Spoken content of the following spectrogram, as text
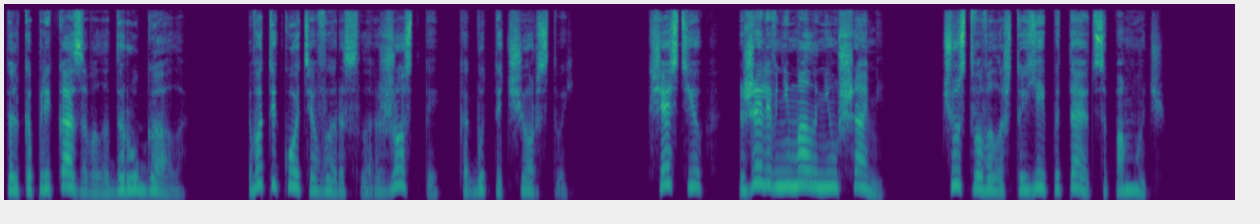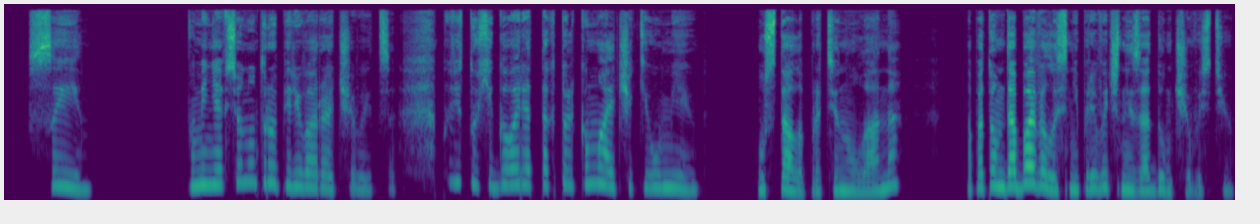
только приказывала да ругала. Вот и Котя выросла, жесткой, как будто черствой. К счастью, Желя внимала не ушами, чувствовала, что ей пытаются помочь. «Сын, у меня все нутро переворачивается. Повитухи говорят, так только мальчики умеют. Устало протянула она, а потом добавила с непривычной задумчивостью.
